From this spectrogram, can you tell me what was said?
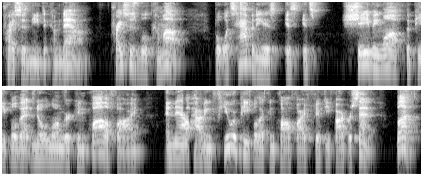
prices need to come down. Prices will come up, but what's happening is is it's shaving off the people that no longer can qualify and now having fewer people that can qualify 55%. But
